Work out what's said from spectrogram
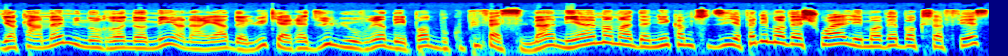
il y a quand même une renommée en arrière de lui qui aurait dû lui ouvrir des portes beaucoup plus facilement. Mais à un moment donné, comme tu dis, il a fait des mauvais choix, les mauvais box-office,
